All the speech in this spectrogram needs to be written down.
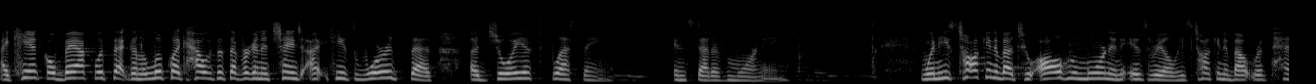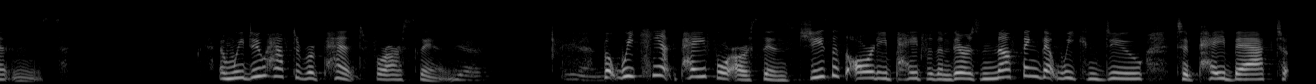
I can't go back. What's that going to look like? How is this ever going to change? I, his word says, a joyous blessing instead of mourning. When he's talking about to all who mourn in Israel, he's talking about repentance. And we do have to repent for our sins. Yes. But we can't pay for our sins. Jesus already paid for them. There is nothing that we can do to pay back, to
